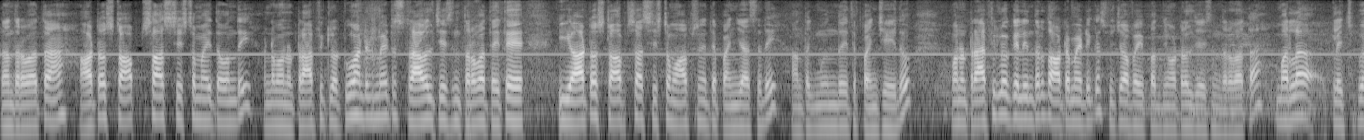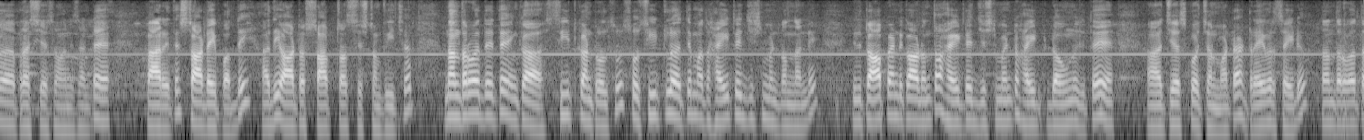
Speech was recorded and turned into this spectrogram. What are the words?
దాని తర్వాత ఆటో స్టాప్ స్టార్ట్ సిస్టమ్ అయితే ఉంది. అండ్ మనం ట్రాఫిక్లో టూ హండ్రెడ్ మీటర్స్ ట్రావెల్ చేసిన తర్వాత అయితే ఈ auto stop start system option అయితే పనిచేస్తుంది. అంతకు ముందు అయితే పనిచేయదు మనం ట్రాఫిక్లోకి వెళ్ళిన తర్వాత ఆటోమేటిక్గా స్విచ్ ఆఫ్ అయిపోద్ది. న్యూట్రల్ చేసిన తర్వాత మళ్ళీ క్లచ్ ప్రెస్ చేసాం అనేసి అంటే కార్ అయితే స్టార్ట్ అయిపోద్ది. అది auto stop start system feature. దాని తర్వాత అయితే ఇంకా సీట్ కంట్రోల్స్. సో సీట్లో అయితే మాకు హైట్ అడ్జస్ట్మెంట్ ఉందండి. ఇది టాప్ ఎండ్ కావడంతో హైట్ అడ్జస్ట్మెంట్ హైట్ డౌన్ అయితే చేసుకోవచ్చు అనమాట డ్రైవర్ సైడ్. దాని తర్వాత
